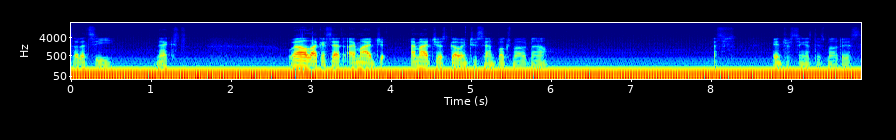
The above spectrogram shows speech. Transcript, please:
So let's see. Next. Well, like I said, I might I might just go into sandbox mode now. Interesting as this mode is.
